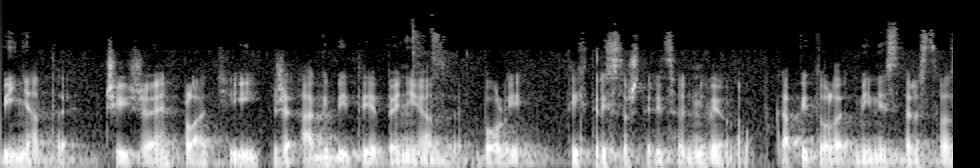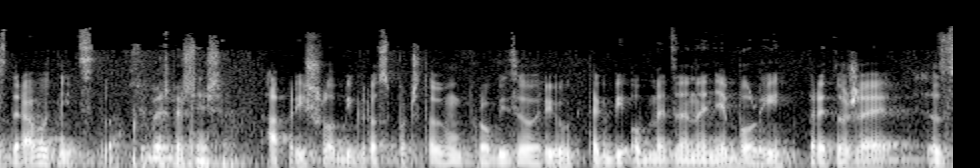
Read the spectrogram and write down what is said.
vyňaté. Čiže platí, že ak by tie peniaze boli tých 340 miliónov v kapitole ministerstva zdravotníctva sú bezpečnejšie. A prišlo by k rozpočtovému provizóriu, tak by obmedzené neboli, pretože z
